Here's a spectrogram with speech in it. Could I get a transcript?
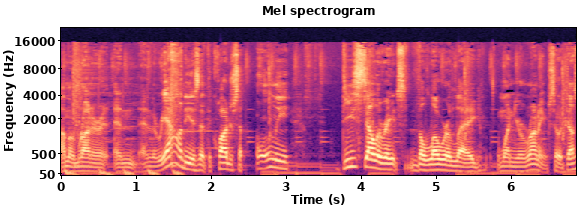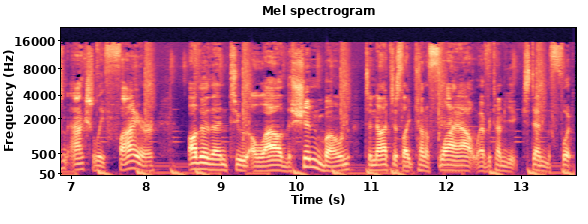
I'm a runner," and and the reality is that the quadricep only decelerates the lower leg when you're running, so it doesn't actually fire other than to allow the shin bone to not just like kind of fly out every time you extend the foot,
